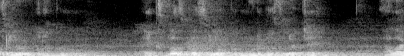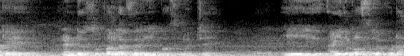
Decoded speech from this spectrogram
బస్సులు మనకు ఎక్స్ప్రెస్ బస్సులు ఒక మూడు బస్సులు వచ్చాయి. అలాగే రెండు సూపర్ లగ్జరీ బస్సులు వచ్చాయి. ఈ ఐదు బస్సులు కూడా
